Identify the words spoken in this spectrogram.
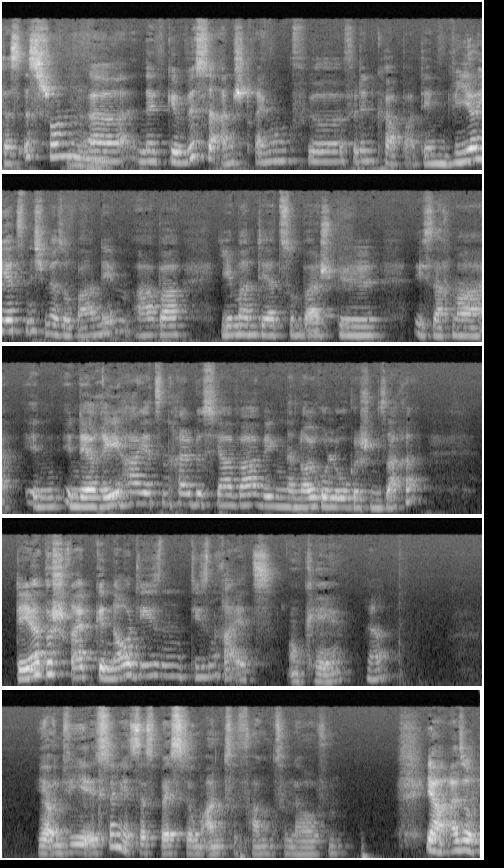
das ist schon mhm. äh, eine gewisse Anstrengung für, für den Körper, den wir jetzt nicht mehr so wahrnehmen, aber jemand, der zum Beispiel, ich sag mal, in, in der Reha jetzt ein halbes Jahr war, wegen einer neurologischen Sache, der beschreibt genau diesen, diesen Reiz. Okay. Ja. Ja, und wie ist denn jetzt das Beste, um anzufangen zu laufen? Ja, also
